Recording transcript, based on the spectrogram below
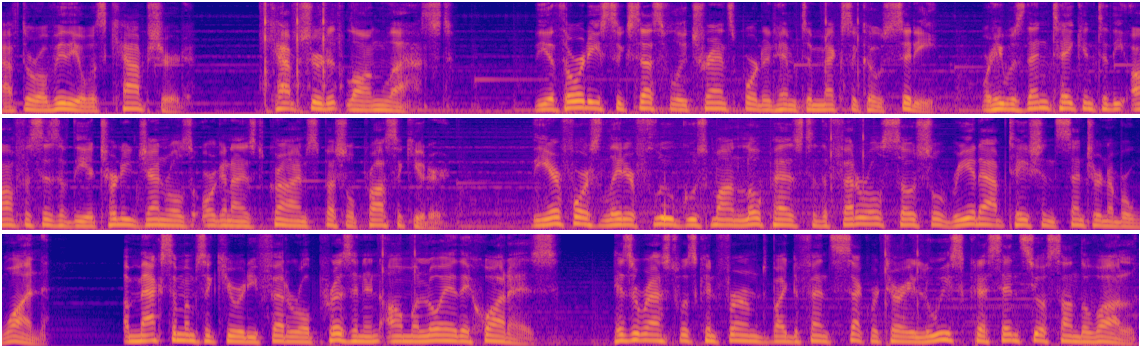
after Ovidio was captured. Captured at long last. The authorities successfully transported him to Mexico City, where he was then taken to the offices of the Attorney General's Organized Crime Special Prosecutor. The Air Force later flew Guzman Lopez to the Federal Social Readaptation Center No. 1, a maximum security federal prison in Almoloya de Juarez. His arrest was confirmed by Defense Secretary Luis Crescencio Sandoval,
